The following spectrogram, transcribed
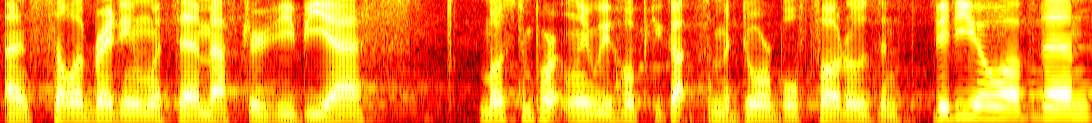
and celebrating with them after VBS. Most importantly, we hope you got some adorable photos and video of them.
